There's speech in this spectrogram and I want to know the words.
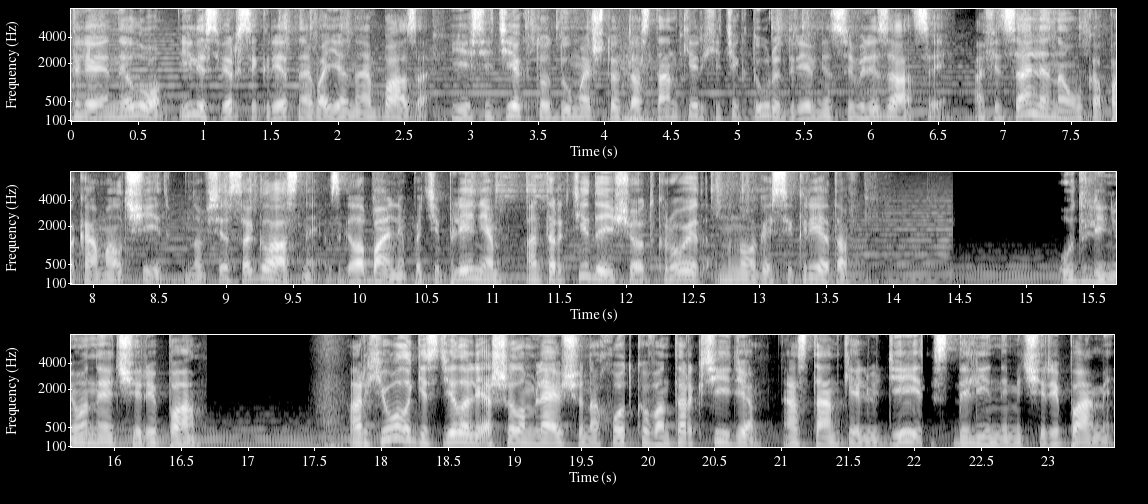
для НЛО, НЛО или сверхсекретная военная база. Есть и те, кто думает, что это останки архитектуры древней цивилизации. Официальная наука пока молчит, но все согласны, с глобальным потеплением Антарктида еще откроет много секретов. Удлиненные черепа Археологи сделали ошеломляющую находку в Антарктиде – останки людей с длинными черепами.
